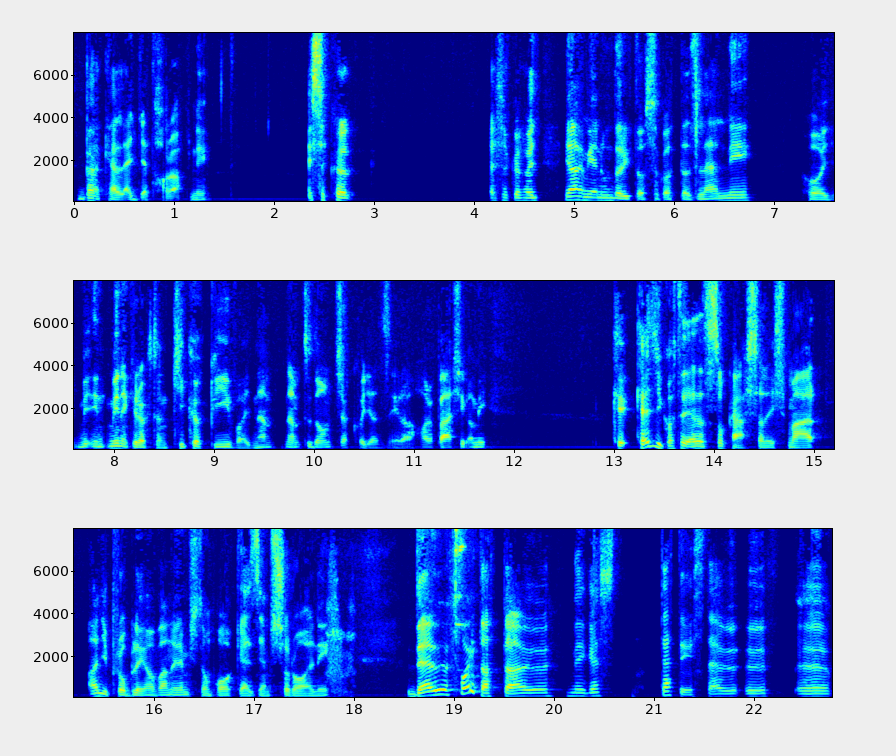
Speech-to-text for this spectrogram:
be kell egyet harapni. És akkor, és akkor, hogy jaj, milyen undorító szokott az lenni, hogy mi- mindenki rögtön kiköpi, vagy nem, nem tudom, csak hogy azért a harapásig, ami ke- kezdjük ott, hogy ez a szokással is már annyi probléma van, hogy nem is tudom, hol kezdjem sorolni. De ő folytatta, ő még ezt tetézte, ő, ő, ő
